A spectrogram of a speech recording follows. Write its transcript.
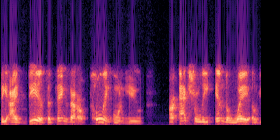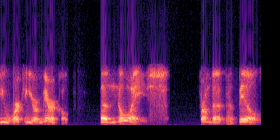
the ideas, the things that are pulling on you, are actually in the way of you working your miracle. The noise from the, the bills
